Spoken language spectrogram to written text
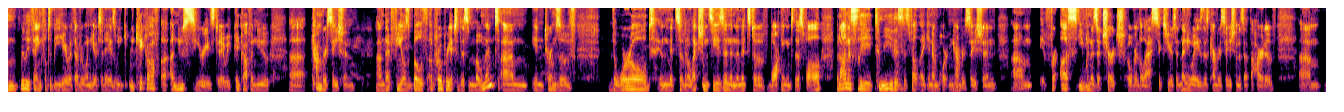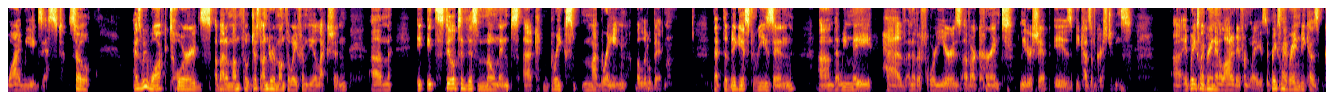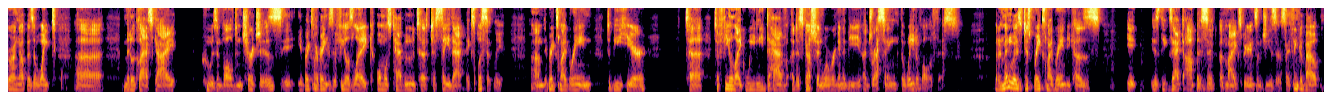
I'm really thankful to be here with everyone here today as we, we kick off a, a new series today. We kick off a new uh, conversation um, that feels both appropriate to this moment um, in terms of the world in the midst of an election season, in the midst of walking into this fall. But honestly, to me, this has felt like an important conversation um, for us, even as a church, over the last six years. In many ways, this conversation is at the heart of um, why we exist. So, as we walk towards about a month, just under a month away from the election, um, it, it, still to this moment uh, breaks my brain a little bit that the biggest reason um, that we may have another four years of our current leadership is because of Christians. Uh, it breaks my brain in a lot of different ways. It breaks my brain because growing up as a white uh, middle class guy who is involved in churches, it, it breaks my brain because it feels like almost taboo to, to say that explicitly. Um, it breaks my brain to be here to to feel like we need to have a discussion where we're going to be addressing the weight of all of this but in many ways it just breaks my brain because it is the exact opposite of my experience of jesus i think about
